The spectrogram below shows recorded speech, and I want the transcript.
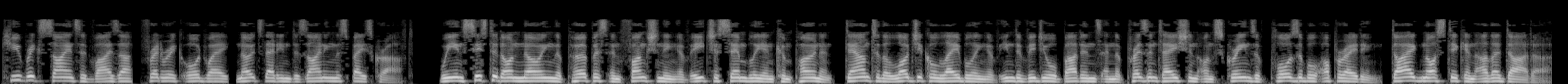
Kubrick's science advisor, Frederick Ordway, notes that in designing the spacecraft, we insisted on knowing the purpose and functioning of each assembly and component, down to the logical labeling of individual buttons and the presentation on screens of plausible operating, diagnostic and other data.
